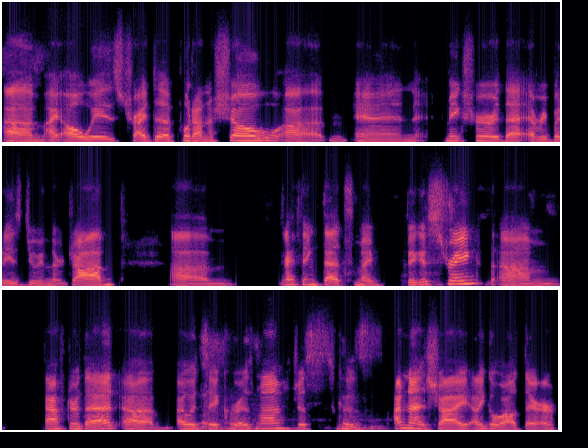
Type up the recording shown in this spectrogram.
Um, I always try to put on a show um, and make sure that everybody's doing their job. Um, I think that's my biggest strength. Um, after that, uh, I would say charisma, just because I'm not shy. I go out there.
